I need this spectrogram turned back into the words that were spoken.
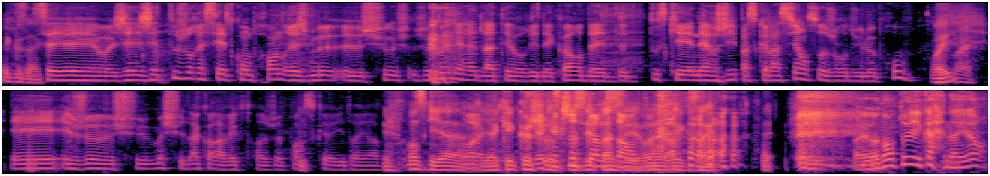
Exact. J'ai toujours essayé de comprendre et je, me, euh, je, je, connais de la théorie des cordes et de tout ce qui est énergie parce que la science aujourd'hui le prouve. Oui. Et, et je, je, moi, je suis d'accord avec toi. Je pense qu'il doit y avoir. je pense qu'il y, y, a quelque chose, qui s'est passé. Ça, exact. dans tous les cas, d'ailleurs,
